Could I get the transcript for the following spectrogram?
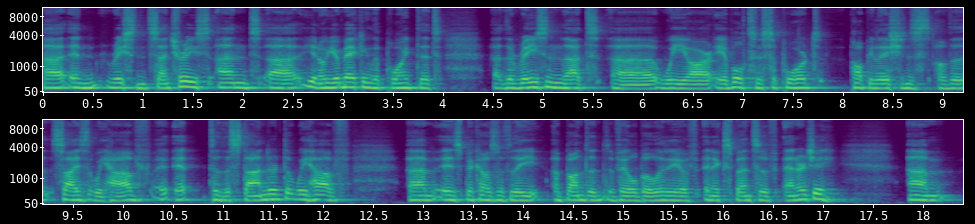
uh, in recent centuries. And, uh, you know, you're making the point that the reason that we are able to support populations of the size that we have it, to the standard that we have um, is because of the abundant availability of inexpensive energy. Um,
